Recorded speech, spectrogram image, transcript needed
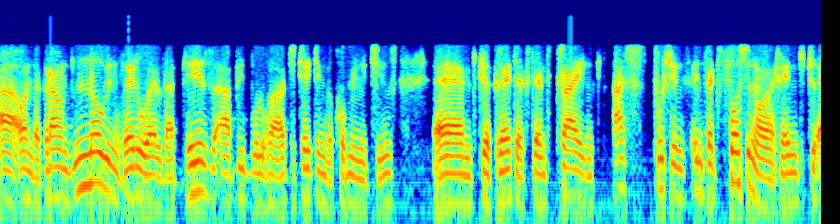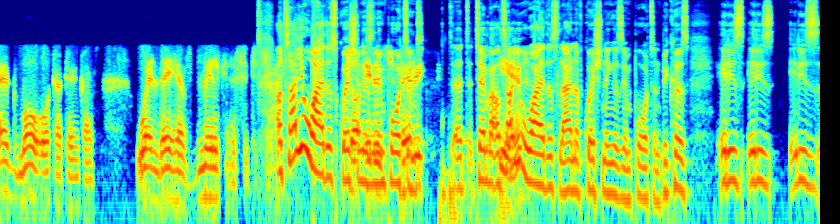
are on the ground, knowing very well that these are people who are agitating the communities and to a great extent trying us pushing, in fact, forcing our hand to add more water tankers when they have milked the city. I'll tell you why this question so is important. Very, uh, Themba, I'll yes. tell you why this line of questioning is important because it is it is it is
